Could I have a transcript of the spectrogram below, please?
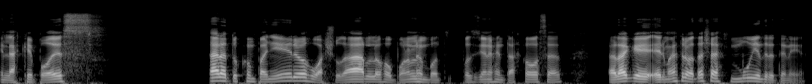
en las que podés dar a tus compañeros o ayudarlos o ponerlos en posiciones ventajosas. La verdad que el maestro de batalla es muy entretenido.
